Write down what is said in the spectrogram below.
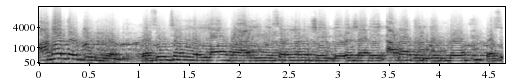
আমাদের জন্য রসুল সাল্লাহ আলী ওয়াসাল্লামের সেই বেরেশানি আমাদের জন্য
